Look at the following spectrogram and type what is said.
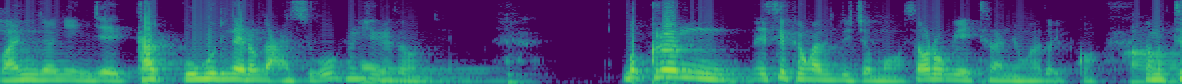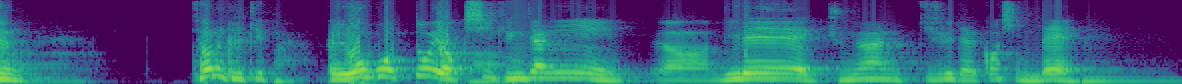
완전히 이제 각 고글이나 이런 거 안 쓰고 현실에서 어. 이제 뭐 그런 SF 영화들도 있죠. 뭐 서로게이트라는 영화도 있고. 아. 아무튼 저는 그렇게 봐요. 그 로봇도 역시 아. 굉장히 어, 미래의 중요한 기술이 될 것인데 음.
